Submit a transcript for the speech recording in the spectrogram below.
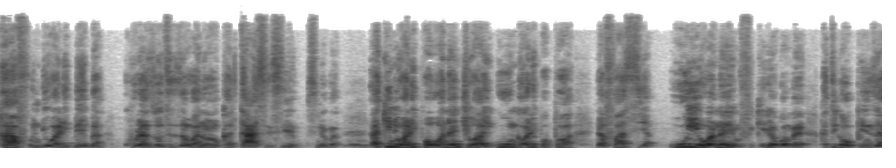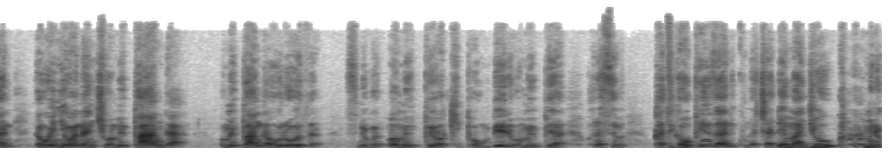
CUF ndio walibeba kura zote za wana wanaokataa CCM, si ndio bwana? Lakini walipo wananchi wa Igunga walipopewa nafasi ya huyo wanayemfikiria kwamba katika upinzani, na wenyewe wananchi wamepanga wamepanga orodha, si ndio bwana? Wamepewa kipaumbele, wamepewa wanasema katika upinzani kuna Chadema juu, kuna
